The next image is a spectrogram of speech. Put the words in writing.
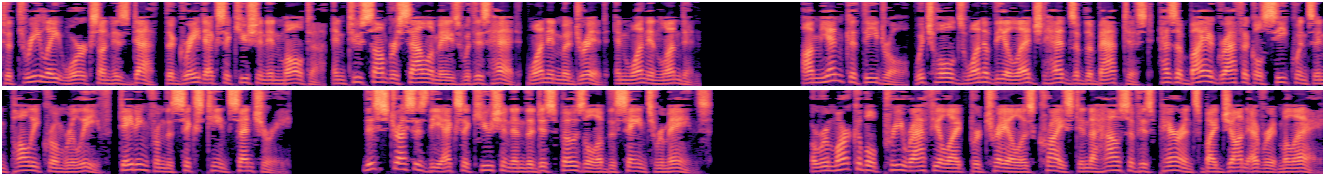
to three late works on his death, The Great Execution in Malta, and two sombre Salomes with his head, one in Madrid, and one in London. Amiens Cathedral, which holds one of the alleged heads of the Baptist, has a biographical sequence in polychrome relief, dating from the 16th century. This stresses the execution and the disposal of the saint's remains. A remarkable pre-Raphaelite portrayal is Christ in the house of his parents by John Everett Millais.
